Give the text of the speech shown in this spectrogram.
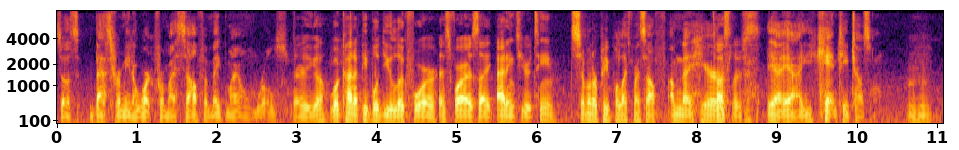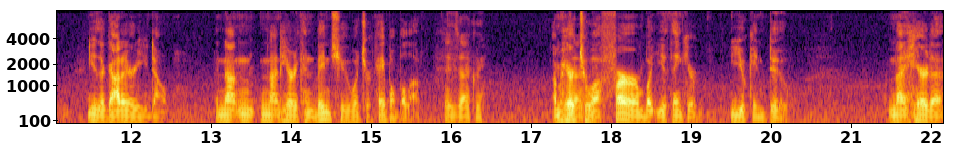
So it's best for me to work for myself and make my own rules. There you go. What kind of people do you look for as far as like adding to your team? Similar people like myself. I'm not here. Hustlers. Yeah, yeah. You can't teach hustle. Mm-hmm. You either got it or you don't. And not I'm not here to convince you what you're capable of. Exactly. I'm here Exactly. to affirm what you think you're you can do. I'm not here to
